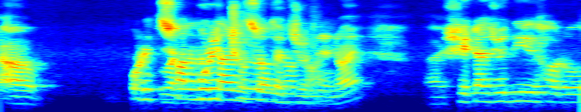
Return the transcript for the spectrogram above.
আহ, পরিচ্ছন্নতার জন্য নয়। সেটা যদি ধরো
